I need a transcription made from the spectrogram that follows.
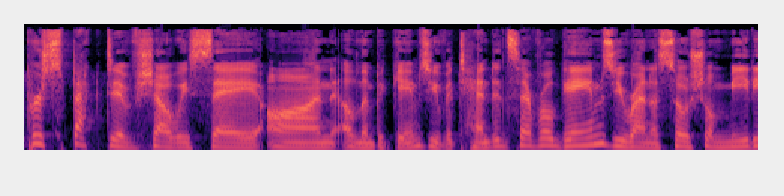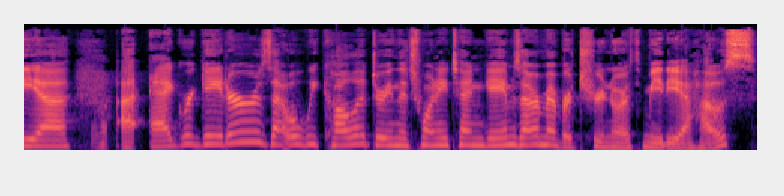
perspective, shall we say, on Olympic Games. You've attended several games. You ran a social media uh, aggregator. Is that what we call it during the 2010 games? I remember True North Media House.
